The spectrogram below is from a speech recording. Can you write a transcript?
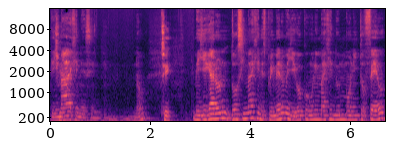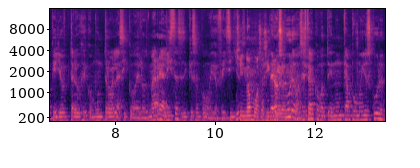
de imágenes, en- en- ¿no? Sí. Me llegaron dos imágenes. Primero me llegó como una imagen de un monito feo que yo traduje como un troll, así como de los más realistas, así que son como medio feicillos. Sí, gnomos así. pero color, oscuro, ¿no? o sea, estaba como en un campo muy oscuro.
